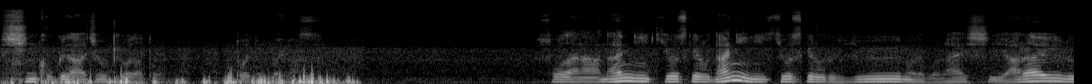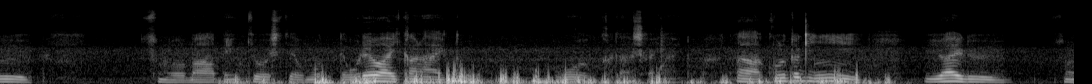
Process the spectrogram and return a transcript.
深刻な状況だと本当に思います。そうだな。何に気をつけろ何に気をつけろというのでもないしあらゆるそのまあ勉強して思って俺は行かないと思う方しかいないと。だからこの時にいわゆるその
